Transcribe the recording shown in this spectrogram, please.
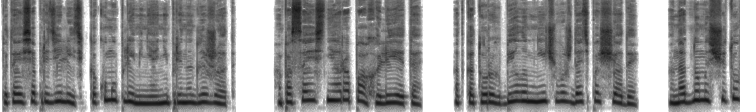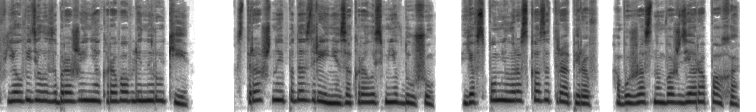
пытаясь определить, к какому племени они принадлежат, опасаясь, не арапаха ли это, от которых белым нечего ждать пощады. На одном из щитов я увидел изображение окровавленной руки. Страшное подозрение закралось мне в душу. Я вспомнил рассказы трапперов об ужасном вожде Арапаха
